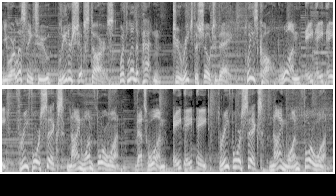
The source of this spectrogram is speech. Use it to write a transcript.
You are listening to Leadership Stars with Linda Patten. To reach the show today, please call 1 888 346 9141. That's 1 888 346 9141.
